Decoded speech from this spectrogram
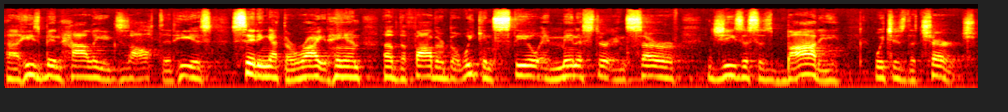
Uh, he's been highly exalted. He is sitting at the right hand of the Father, but we can still and minister and serve Jesus' body, which is the church.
